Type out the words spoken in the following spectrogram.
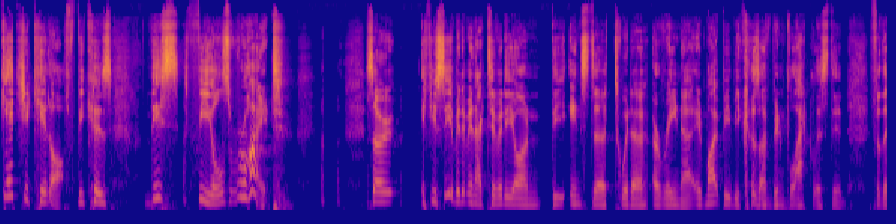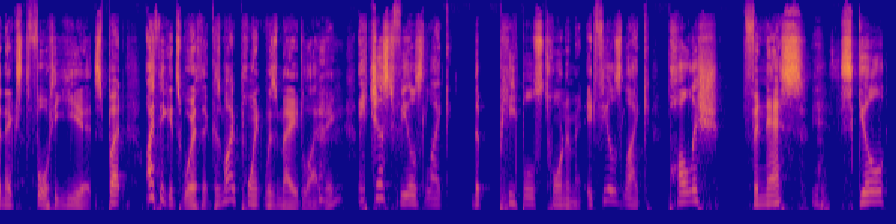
get your kid off because this feels right. So if you see a bit of inactivity on the Insta Twitter arena, it might be because I've been blacklisted for the next 40 years. But I think it's worth it because my point was made, Lightning. It just feels like the people's tournament. It feels like polish, finesse, skill.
